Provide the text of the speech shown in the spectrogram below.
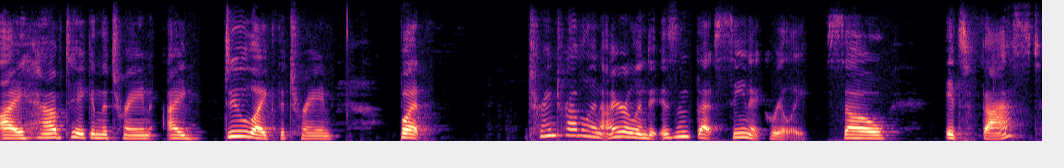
I have taken the train. I do like the train, but train travel in Ireland isn't that scenic really. So it's fast,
